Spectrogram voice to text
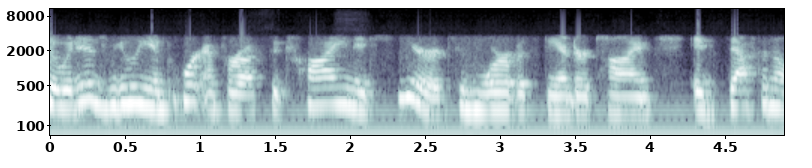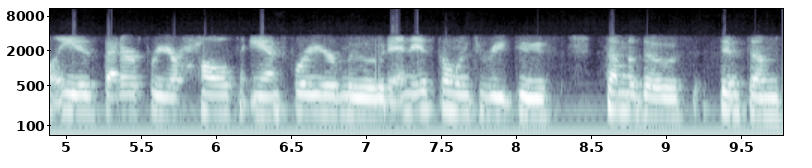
So it is really important for us to try and adhere to more of a standard time. It definitely is better for your health and for your mood and is going to reduce some of those symptoms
